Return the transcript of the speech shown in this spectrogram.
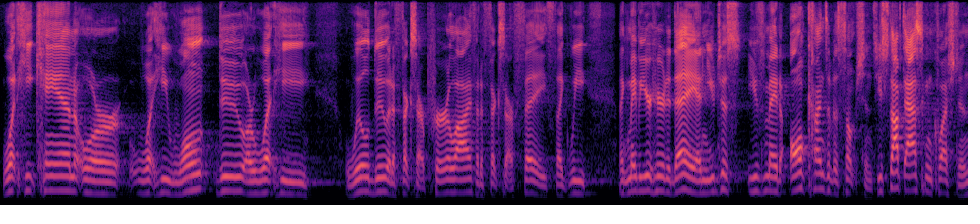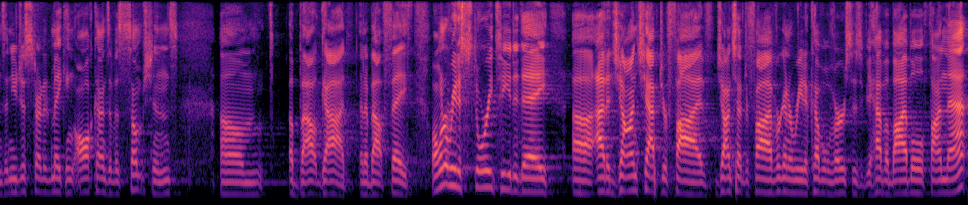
what He can or what He won't do or what He will do. It affects our prayer life, it affects our faith. Like we, like maybe you're here today and you just you've made all kinds of assumptions. You stopped asking questions and you just started making all kinds of assumptions um, about God and about faith. Well, I want to read a story to you today uh, out of John chapter 5. John chapter 5, we're going to read a couple verses. If you have a Bible, find that.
